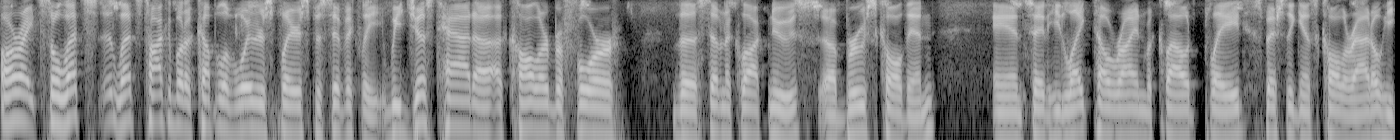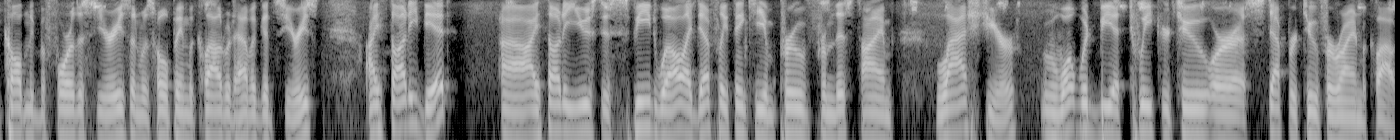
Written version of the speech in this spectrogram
All right, so let's let's talk about a couple of Oilers players specifically. We just had a, a caller before the seven o'clock news. Uh, Bruce called in and said he liked how Ryan McLeod played, especially against Colorado. He called me before the series and was hoping McLeod would have a good series. I thought he did. Uh, I thought he used his speed well. I definitely think he improved from this time last year. What would be a tweak or two or a step or two for Ryan McLeod?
